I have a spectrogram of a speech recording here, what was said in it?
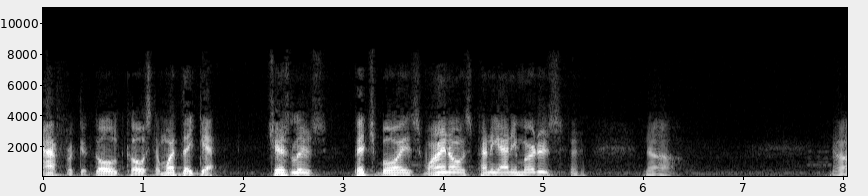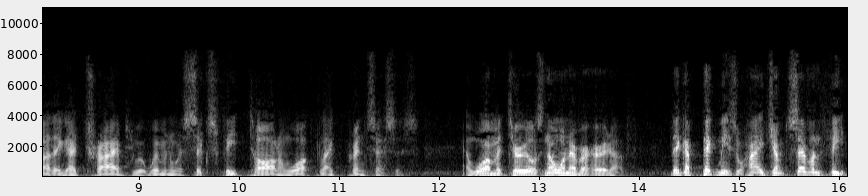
Africa, Gold Coast, and what'd they get? Chiselers, pitch boys, winos, penny ante murders? no. No, they got tribes where women were six feet tall and walked like princesses, and wore materials no one ever heard of. They got pygmies who high jumped seven feet.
